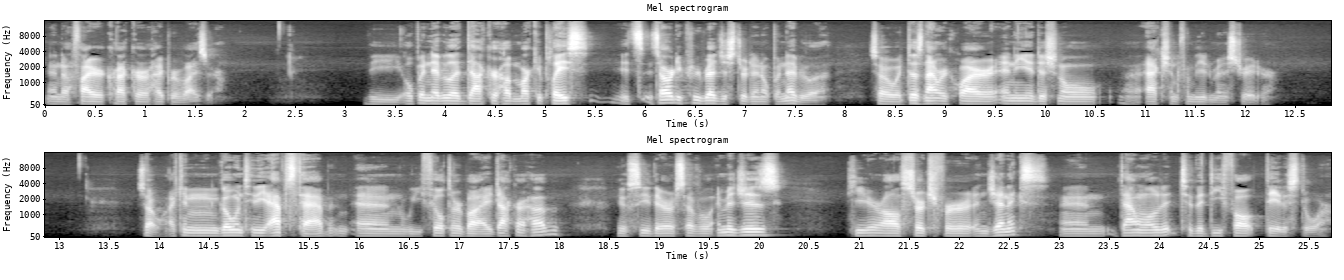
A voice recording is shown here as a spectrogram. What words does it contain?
and a Firecracker hypervisor. The OpenNebula Docker Hub Marketplace, it's, it's already pre-registered in OpenNebula, so it does not require any additional uh, action from the administrator. So I can go into the Apps tab and, and we filter by Docker Hub. You'll see there are several images. Here I'll search for Nginx and download it to the default data store.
